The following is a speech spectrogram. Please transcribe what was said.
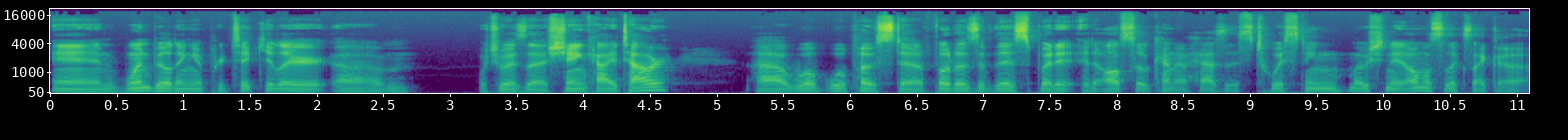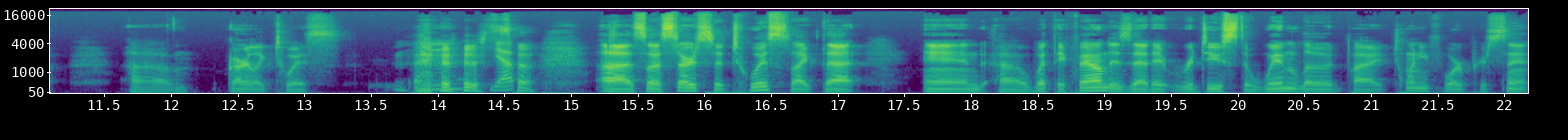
And one building in particular um, which was a shanghai tower uh, we'll we'll post uh, photos of this but it, it also kind of has this twisting motion. It almost looks like a um, garlic twist. Mhm. Yep. so, uh, so it starts to twist like that and uh, what they found is that it reduced the wind load by 24%.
